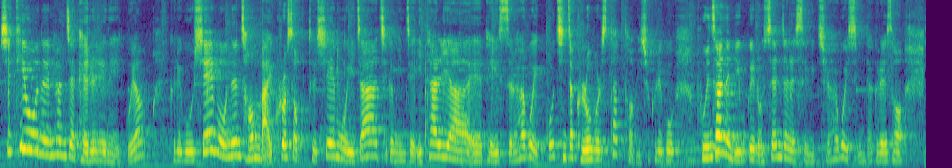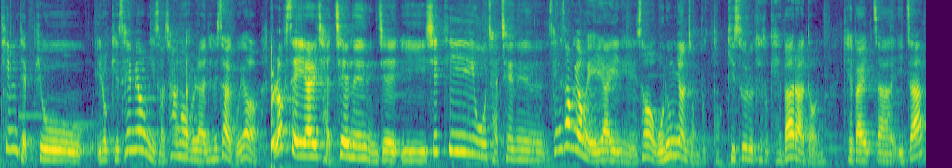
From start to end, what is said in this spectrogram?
CTO는 현재 베를린에 있고요. 그리고 CMO는 전 마이크로소프트 CMO이자 지금 이제 이탈리아에 베이스를 하고 있고 진짜 글로벌 스타트업이죠. 그리고 본사는 미국의 로스앤젤레스에 위치를 하고 있습니다. 그래서 팀 대표 이렇게 3명이서 창업을 한 회사고요. 플럭스 AI 자체는 이제 이 CTO 자체는 생성형 AI 에 대해서 5, 6년 전부터 기술을 계속 개발하던 개발자이자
